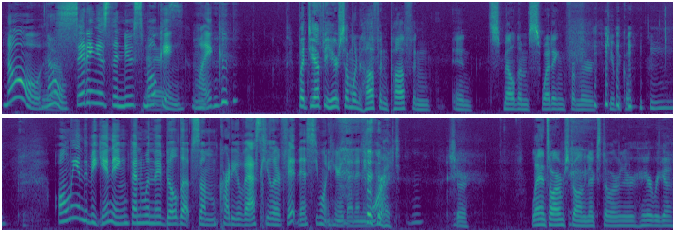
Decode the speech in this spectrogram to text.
no, No. Sitting is the new smoking, Mike. But do you have to hear someone huff and puff and and smell them sweating from their cubicle? Only in the beginning. Then when they build up some cardiovascular fitness, you won't hear that anymore. right. Sure. Lance Armstrong next door. There, here we go.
